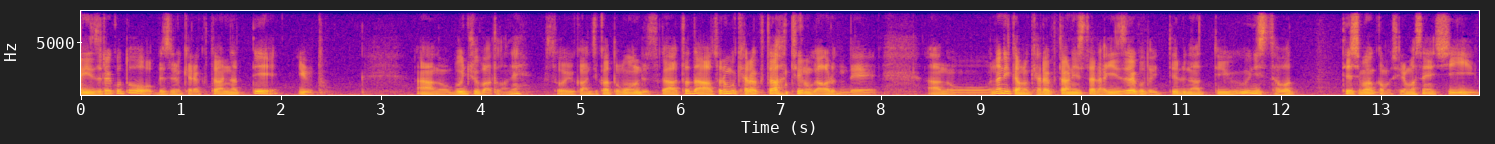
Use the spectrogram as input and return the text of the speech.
あ、言いづらいことを別のキャラクターになって言うと。あの VTuber とかねそういう感じかと思うんですがただそれもキャラクターっていうのがあるんであの何かのキャラクターにしたら言いづらいこと言ってるなっていうふうに伝わってしまうかもしれませんし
